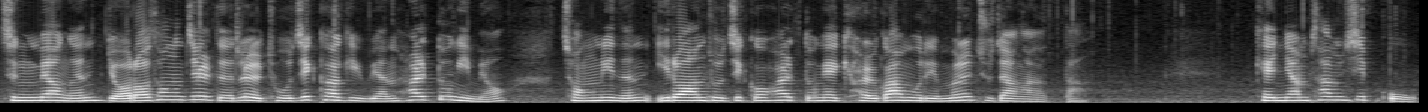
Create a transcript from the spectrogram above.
증명은 여러 성질들을 조직하기 위한 활동이며 정리는 이러한 조직과 활동의 결과물임을 주장하였다. 개념 35.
